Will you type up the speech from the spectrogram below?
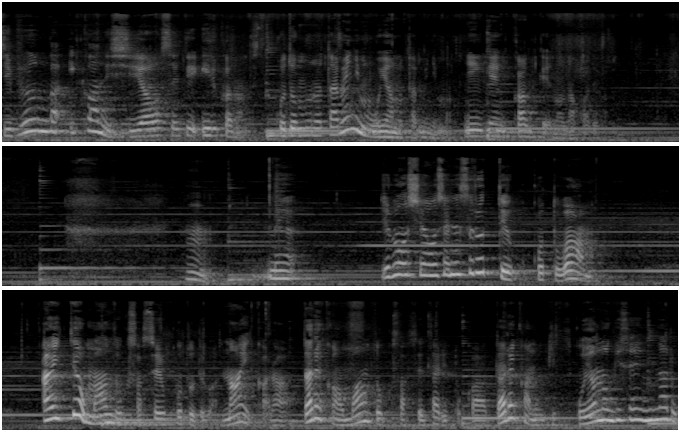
自分がいかに幸せでいるかなんです。子供のためにも親のためにも人間関係の中では。うん。ね、自分を幸せにするっていうことは相手を満足させることではないから誰かを満足させたりとか誰かの親の犠牲になる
